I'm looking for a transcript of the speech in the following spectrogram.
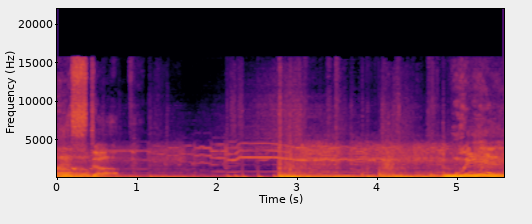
Messed up. Win!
